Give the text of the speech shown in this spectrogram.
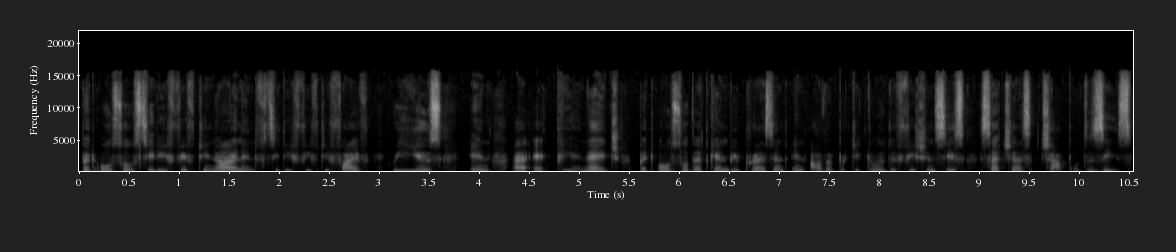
but also CD59 and CD55 we use in uh, PNH, but also that can be present in other particular deficiencies such as CHAPLE disease.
